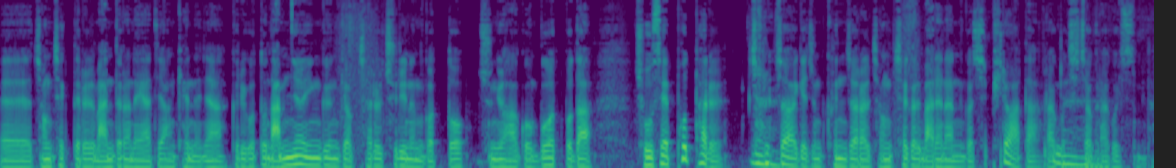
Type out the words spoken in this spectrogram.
에, 정책들을 만들어내야 하지 않겠느냐. 그리고 또 남녀 임금 격차를 줄이는 것도 중요하고 무엇보다 조세 포탈을 네. 철저하게 좀 근절할 정책을 마련하는 것이 필요하다라고 네. 지적을 하고 있습니다.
